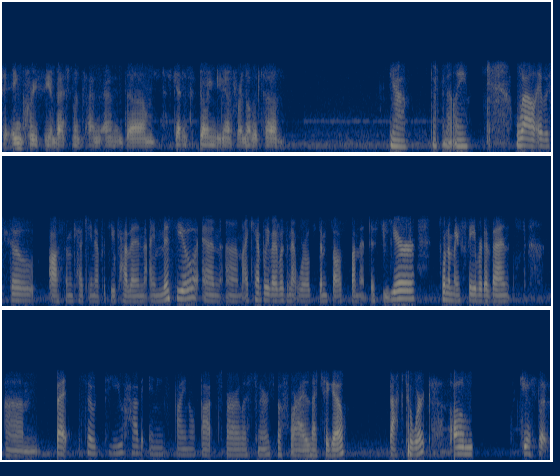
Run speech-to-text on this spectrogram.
to increase the investment and and um, get us going again for another term. Yeah, definitely. Well, it was so awesome catching up with you, Kevin. I miss you, and um, I can't believe I wasn't at World Stem Cell Summit this year. It's one of my favorite events. Um, but so, do you have any final thoughts for our listeners before I let you go back to work? Um, just that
